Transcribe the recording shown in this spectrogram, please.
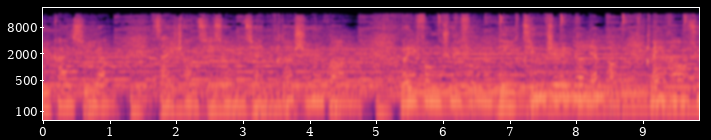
去看夕阳，再唱起从前的时光。微风吹拂你精致的脸庞，美好就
